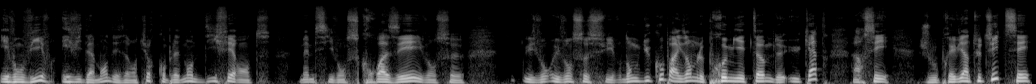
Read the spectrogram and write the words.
et vont vivre évidemment des aventures complètement différentes. Même s'ils vont se croiser, ils vont se, ils vont, ils vont se suivre. Donc du coup, par exemple, le premier tome de U4, alors c'est, je vous préviens tout de suite, c'est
